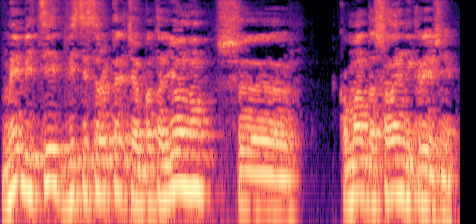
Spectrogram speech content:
Ми бійці 243-го батальйону, ш- команда Шалені Крижні.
